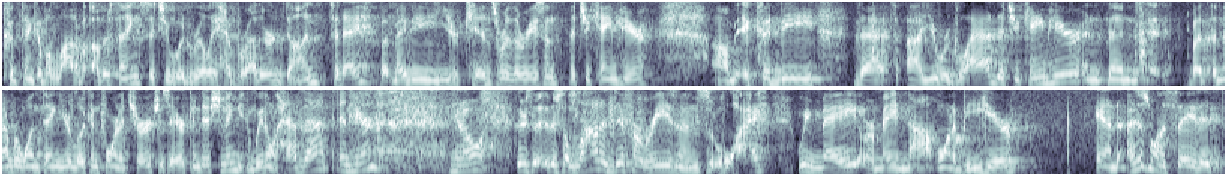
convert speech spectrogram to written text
could think of a lot of other things that you would really have rather done today, but maybe your kids were the reason that you came here. Um, it could be that uh, you were glad that you came here, and then, but the number one thing you're looking for in a church is air conditioning, and we don't have that in here. You know, there's a, there's a lot of different reasons why we may or may not want to be here. And I just want to say that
